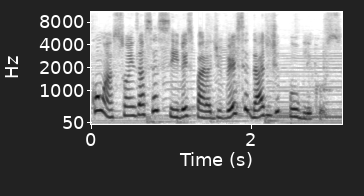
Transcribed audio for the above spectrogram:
com ações acessíveis para a diversidade de públicos.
